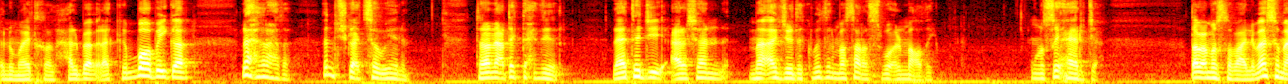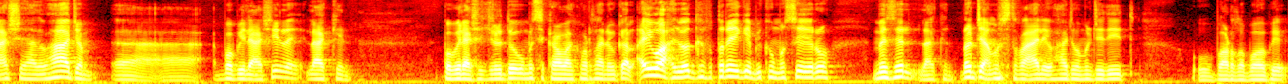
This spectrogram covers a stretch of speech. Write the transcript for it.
إنه ما يدخل الحلبة لكن بوبي قال لحظة لحظة أنت إيش قاعد تسوي هنا؟ ترى أنا أعطيك تحذير. لا تجي علشان ما أجلدك مثل ما صار الأسبوع الماضي. ونصيحة يرجع. طبعا مصطفى علي ما سمع الشيء هذا وهاجم آه، بوبي لاشلي لكن بوبي لاشلي جلده ومسك المايك مرة ثانية وقال أي واحد يوقف طريقي بيكون مصيره مثل لكن رجع مصطفى علي وهاجمه من جديد. وبرضه بوبي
